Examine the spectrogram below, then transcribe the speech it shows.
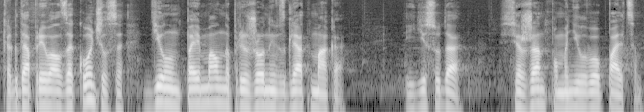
когда привал закончился, Дилан поймал напряженный взгляд Мака. «Иди сюда». Сержант поманил его пальцем.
